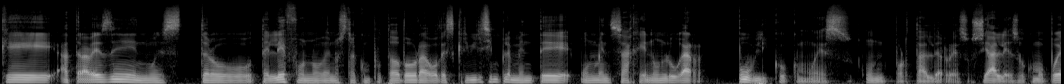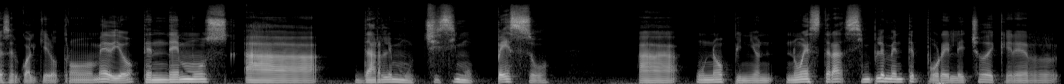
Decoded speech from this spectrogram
que a través de nuestro teléfono, de nuestra computadora o de escribir simplemente un mensaje en un lugar público como es un portal de redes sociales o como puede ser cualquier otro medio, tendemos a darle muchísimo peso a una opinión nuestra simplemente por el hecho de querer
